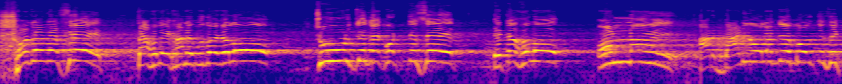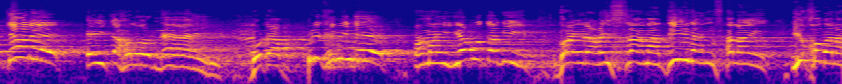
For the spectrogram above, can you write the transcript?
সজাগ আছে। তাহলে এখানে বোঝা গেল, চোর যেটা করতেছে, এটা হলো অন্যায় আর বাড়িওয়ালা যে বলতেছে, কে রে? এইটা হলো ন্যায়। গোটা পৃথিবীতে আমায় ইয়াবতাগি গয়রাল ইসলামা দিনান ফালাই ইউকবালা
